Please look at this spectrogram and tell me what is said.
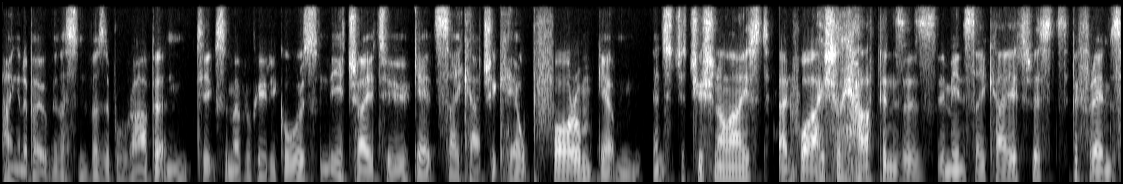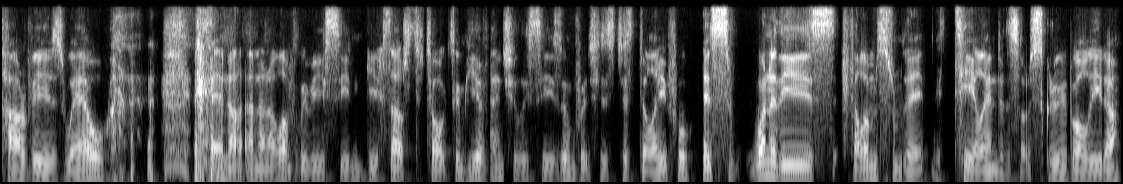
hanging about with this invisible rabbit and takes him everywhere he goes. And they try to get psychiatric help for him, get him institutionalized. And what actually happens is the main psychiatrist befriends Harvey as well. and, a, and in a lovely wee scene, he starts to talk to him. He eventually sees him, which is just delightful. It's one of these films from the, the tail end of the sort of screwball era.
